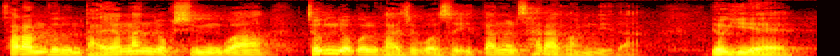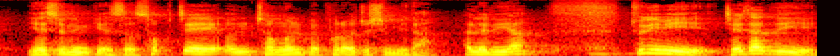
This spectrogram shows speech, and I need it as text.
사람들은 다양한 욕심과 정력을 가지고서 이 땅을 살아갑니다. 여기에 예수님께서 속죄의 은총을 베풀어 주십니다. 할렐루야. 주님이 제자들이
